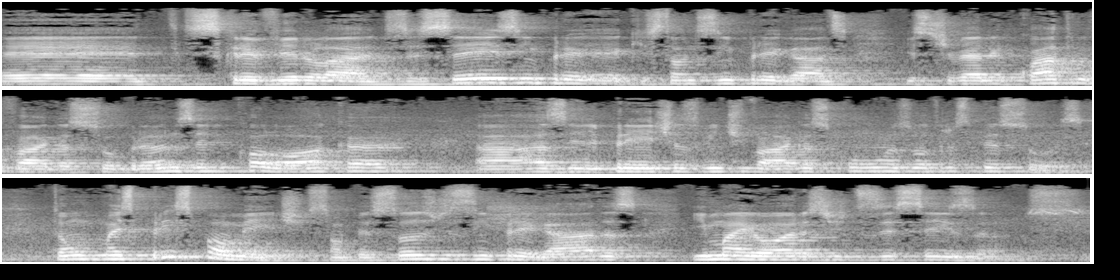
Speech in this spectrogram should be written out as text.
é, escreveram lá 16 empre... É, que estão desempregados e se tiverem quatro vagas sobrando, ele coloca as, ele preenche as 20 vagas com as outras pessoas. Então, mas principalmente são pessoas desempregadas e maiores de 16 anos.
